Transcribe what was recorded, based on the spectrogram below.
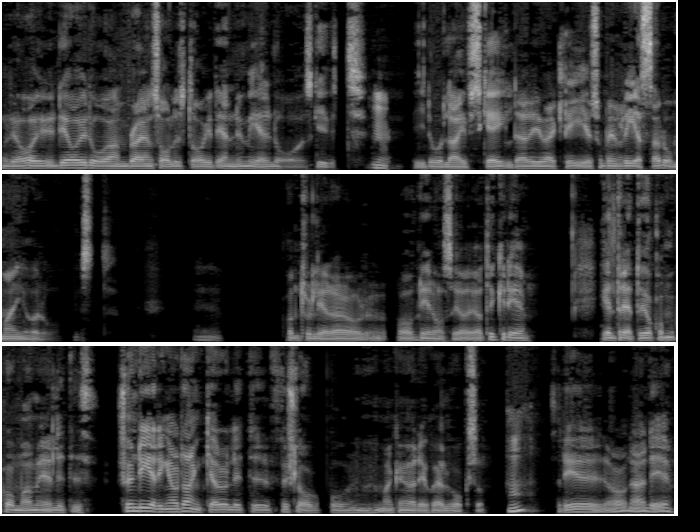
Och det har ju, det har ju då Brian Solis tagit ännu mer då skrivit Mm. i då Lifescale där det ju verkligen är som en resa då man gör och just eh, kontrollerar av, av det då. Så jag, jag tycker det är helt rätt och jag kommer komma med lite funderingar och tankar och lite förslag på hur man kan göra det själv också. Mm. Så det ja, nej, det är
